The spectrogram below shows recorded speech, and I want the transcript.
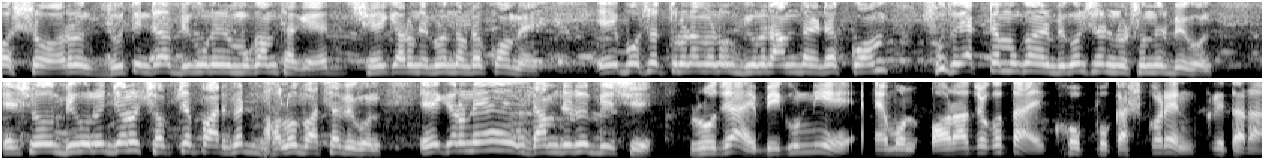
বছর দু তিনটা বেগুনের মুকাম থাকে সেই কারণে বেগুনের দামটা কমে। এই বছর তুলনামূলক বেগুনের আমদানিটা কম শুধু একটা মুকামের বেগুন সেটা নসুন্দের বেগুন। এসব বেগুনের জন্য সবচেয়ে পারফেক্ট ভালো বাচ্চা বেগুন। এই কারণে দামটা একটু বেশি। রোজায় বেগুন নিয়ে এমন অরাজকতায় ক্ষোভ প্রকাশ করেন ক্রেতারা।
